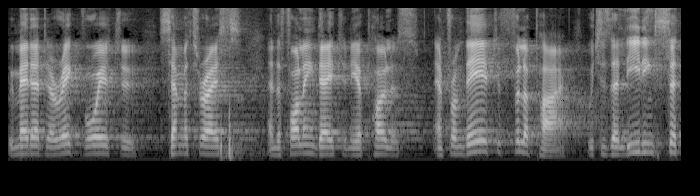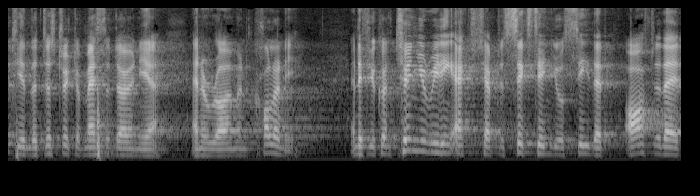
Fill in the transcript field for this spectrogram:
we made a direct voyage to Samothrace and the following day to Neapolis, and from there to Philippi, which is a leading city in the district of Macedonia and a Roman colony. And if you continue reading Acts chapter 16, you'll see that after they'd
